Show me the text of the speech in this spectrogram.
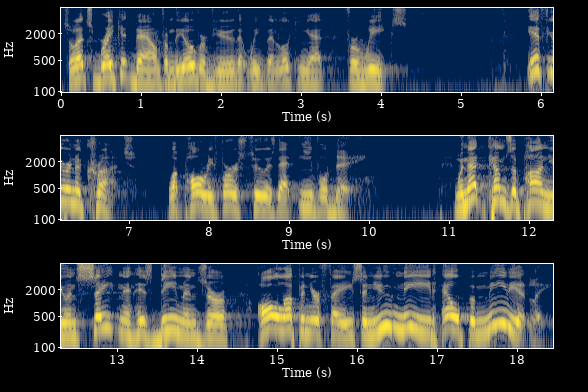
So let's break it down from the overview that we've been looking at for weeks. If you're in a crunch, what Paul refers to as that evil day, when that comes upon you and Satan and his demons are all up in your face and you need help immediately,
